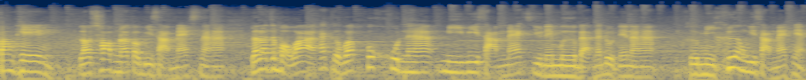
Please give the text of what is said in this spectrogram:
ฟังเพลงเราชอบน้อยกว่า V3 Max นะฮะ แล้วเราจะบอกว่าถ้าเกิดว่าพวกคุณนะฮะมี V3 Max อยู่ในมือแบบนดุดเนี่ยนะฮะ คือมีเครื่อง V3 Max เนี่ย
